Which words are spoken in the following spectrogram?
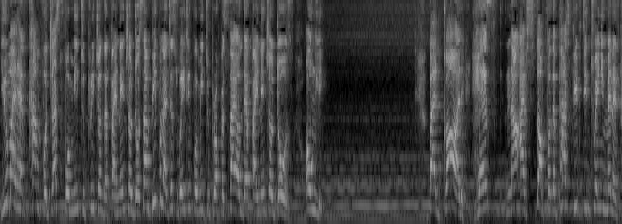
you might have come for just for me to preach on the financial door. Some people are just waiting for me to prophesy on their financial doors only. But God has now I've stopped for the past 15, 20 minutes.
